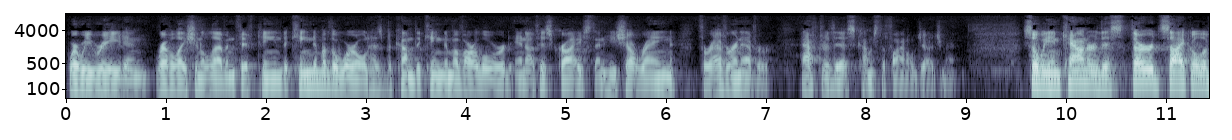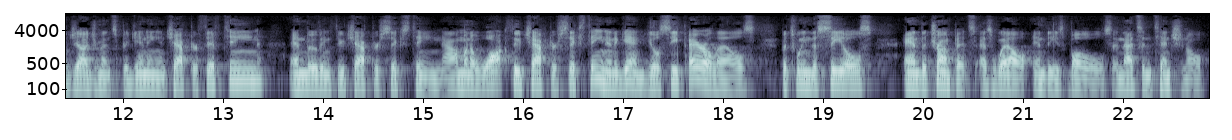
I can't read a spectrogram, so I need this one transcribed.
where we read in Revelation 11:15, "The kingdom of the world has become the kingdom of our Lord and of his Christ, and he shall reign forever and ever. After this comes the final judgment." So we encounter this third cycle of judgments beginning in chapter 15 and moving through chapter 16. Now I'm going to walk through chapter 16 and again, you'll see parallels between the seals and the trumpets as well in these bowls. And that's intentional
